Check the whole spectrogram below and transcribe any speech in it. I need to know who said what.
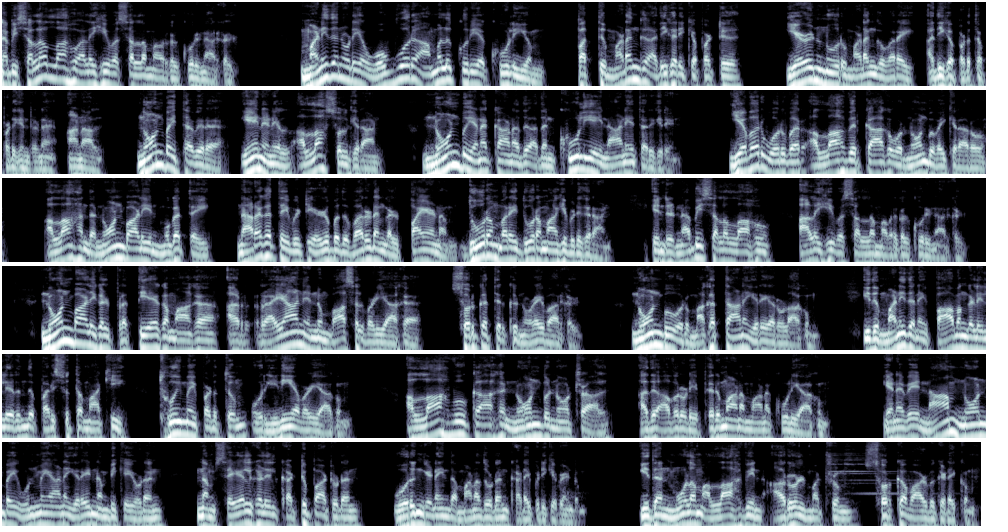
Speaker 1: நபி ஸல்லல்லாஹு அலஹி வசல்லம் அவர்கள் கூறினார்கள் மனிதனுடைய ஒவ்வொரு அமலுக்குரிய கூலியும் பத்து மடங்கு அதிகரிக்கப்பட்டு எழுநூறு மடங்கு வரை அதிகப்படுத்தப்படுகின்றன. ஆனால் நோன்பை தவிர ஏனெனில் அல்லாஹ் சொல்கிறான் நோன்பு எனக்கானது அதன் கூலியை நானே தருகிறேன். எவர் ஒருவர் அல்லாஹ்விற்காக ஒரு நோன்பு வைக்கிறாரோ அல்லாஹ் அந்த நோன்பாளியின் முகத்தை நரகத்தை விட்டு எழுபது வருடங்கள் பயணம் தூரம் வரை தூரமாகி விடுகிறான் என்று நபி ஸல்லல்லாஹு அலஹி வசல்லம் அவர்கள் கூறினார்கள். நோன்பாளிகள் பிரத்யேகமாக அர் ரயான் என்னும் வாசல் வழியாக சொர்க்கத்திற்கு நுழைவார்கள். நோன்பு ஒரு மகத்தான இறையருளாகும். இது மனிதனை பாவங்களிலிருந்து பரிசுத்தமாக்கி தூய்மைப்படுத்தும் ஒரு இனிய வழியாகும். அல்லாஹ்வுக்காக நோன்பு நோற்றால் அது அவருடைய பெருமானமான கூலியாகும். எனவே நாம் நோன்பை உண்மையான இறை நம்பிக்கையுடன் நம் செயல்களில் கட்டுப்பாட்டுடன் ஒருங்கிணைந்த மனதுடன் கடைபிடிக்க வேண்டும். இதன் மூலம் அல்லாஹ்வின் அருள் மற்றும் சொர்க்க வாழ்வு கிடைக்கும்.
